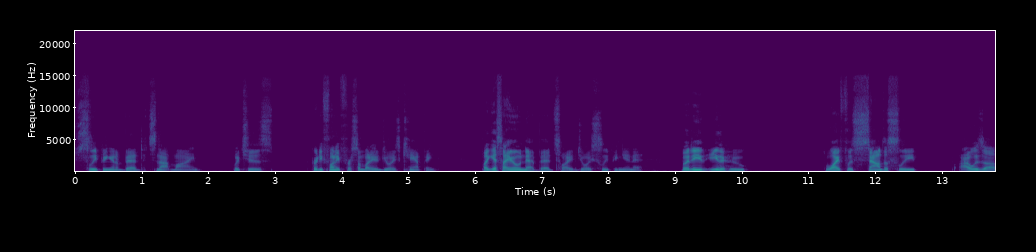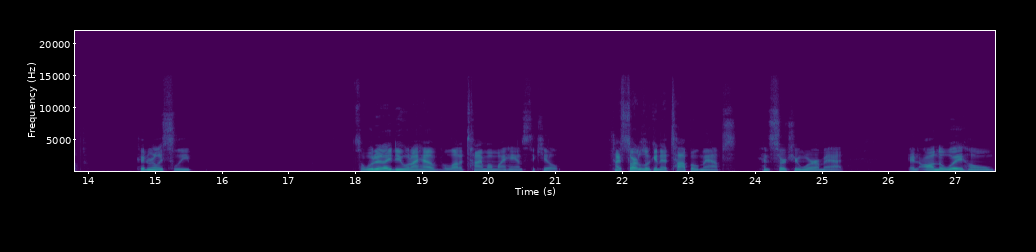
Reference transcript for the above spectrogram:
sleeping in a bed that's not mine, which is pretty funny for somebody who enjoys camping. But I guess I own that bed, so I enjoy sleeping in it. But e- either who, the wife was sound asleep. I was up, couldn't really sleep so what did I do when I have a lot of time on my hands to kill? I started looking at topo maps and searching where I'm at. And on the way home,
